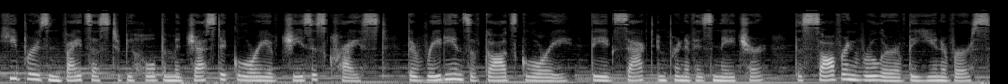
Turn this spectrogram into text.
Hebrews invites us to behold the majestic glory of Jesus Christ, the radiance of God's glory, the exact imprint of His nature, the sovereign ruler of the universe,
